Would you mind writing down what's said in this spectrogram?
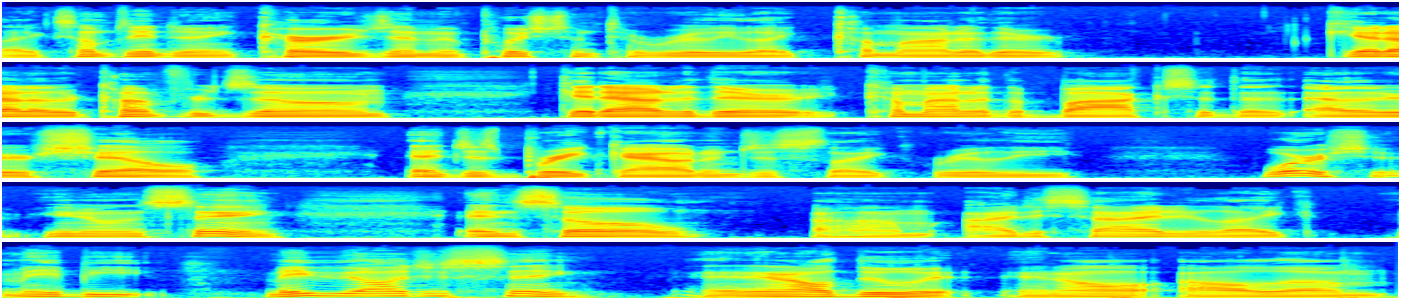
like something to encourage them and push them to really like come out of their, get out of their comfort zone, get out of their, come out of the box, or the, out of their shell, and just break out and just like really worship, you know, and sing. And so um, I decided like maybe maybe I'll just sing and I'll do it and I'll I'll um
